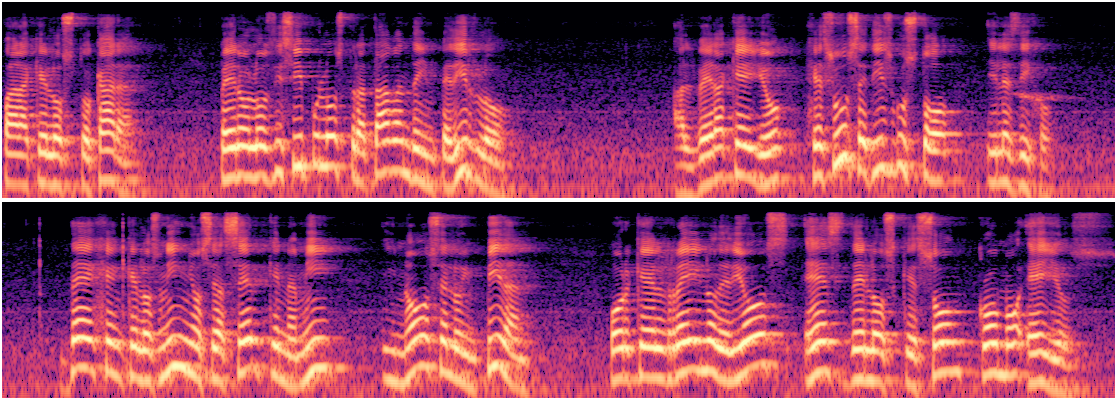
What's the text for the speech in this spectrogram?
para que los tocara, pero los discípulos trataban de impedirlo. Al ver aquello, Jesús se disgustó y les dijo, dejen que los niños se acerquen a mí y no se lo impidan, porque el reino de Dios es de los que son como ellos.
